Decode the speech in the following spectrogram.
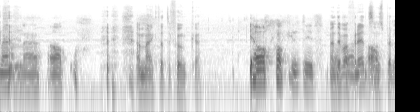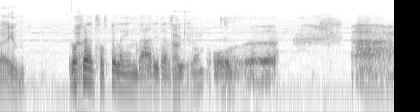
Men eh, ja, Jag märkte att det funkar. ja precis. Men det Och var Fred ja, som spelade in. Det var. Fred som spelade in där i den studion. Och, eh, ah,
